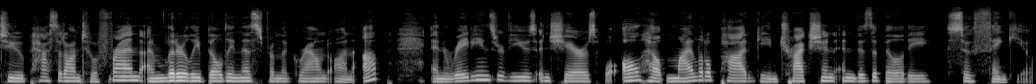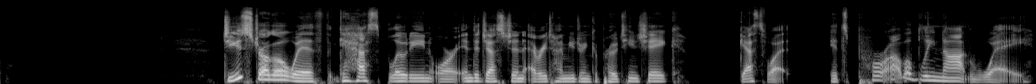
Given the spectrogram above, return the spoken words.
to pass it on to a friend. I'm literally building this from the ground on up, and ratings, reviews, and shares will all help my little pod gain traction and visibility. So thank you. Do you struggle with gas, bloating, or indigestion every time you drink a protein shake? Guess what? It's probably not whey.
